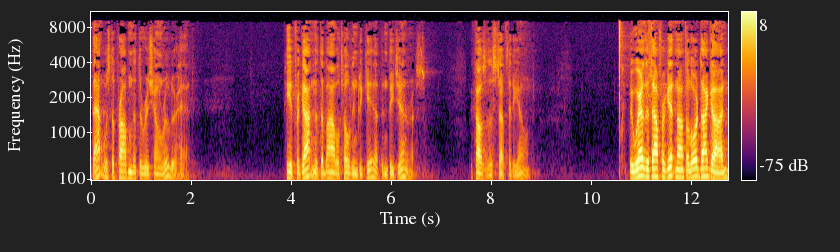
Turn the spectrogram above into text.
That was the problem that the rich young ruler had. He had forgotten that the Bible told him to give and be generous. because of the stuff that he owned. Beware that thou forget not the Lord thy God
